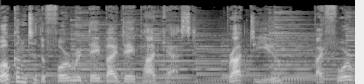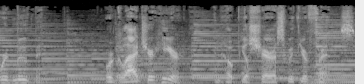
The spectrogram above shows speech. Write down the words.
Welcome to the Forward Day by Day podcast, brought to you by Forward Movement. We're glad you're here and hope you'll share us with your friends.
